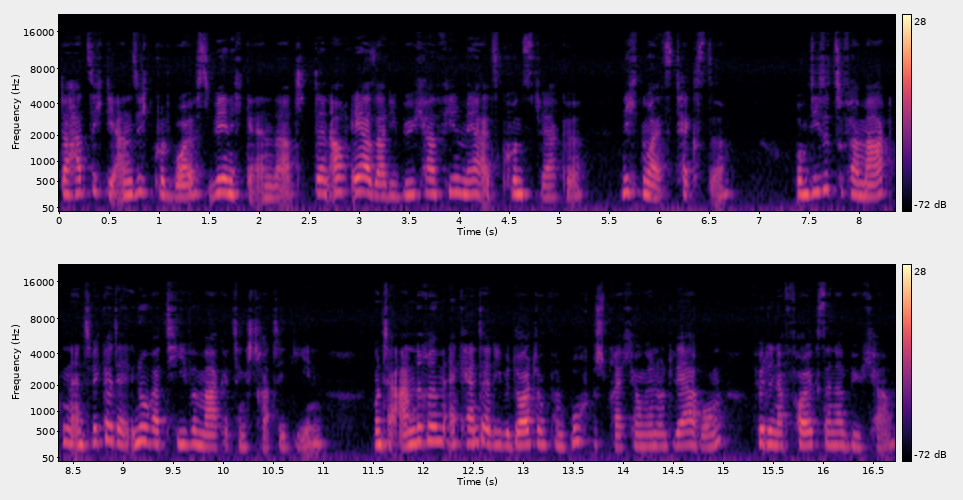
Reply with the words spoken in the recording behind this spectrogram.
Da hat sich die Ansicht Kurt Wolfs wenig geändert, denn auch er sah die Bücher viel mehr als Kunstwerke, nicht nur als Texte. Um diese zu vermarkten, entwickelt er innovative Marketingstrategien. Unter anderem erkennt er die Bedeutung von Buchbesprechungen und Werbung für den Erfolg seiner Bücher.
